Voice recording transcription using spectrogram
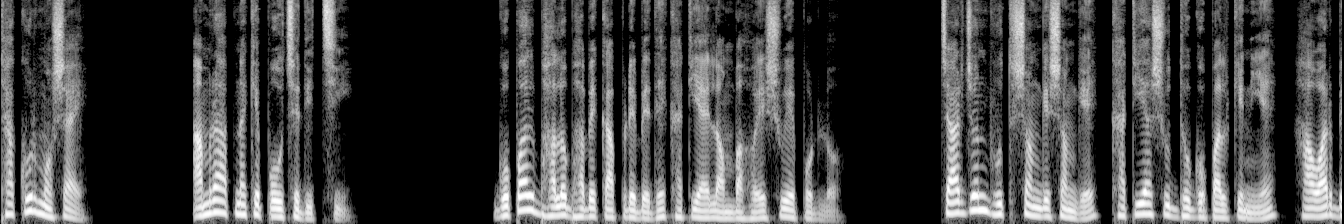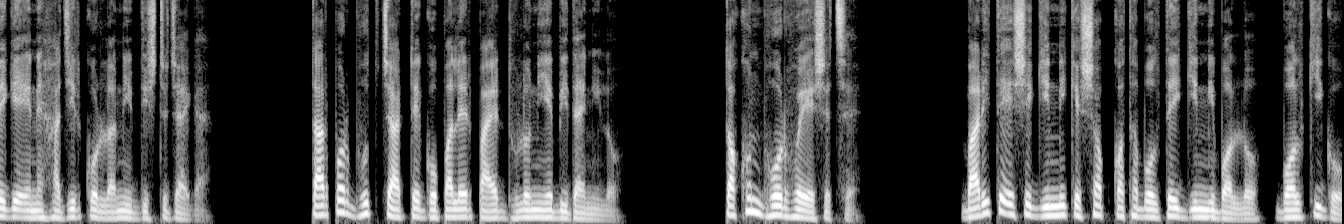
ঠাকুর মশায় আমরা আপনাকে পৌঁছে দিচ্ছি। গোপাল ভালোভাবে কাপড়ে বেঁধে খাটিয়ায় লম্বা হয়ে শুয়ে পড়ল। চারজন ভূত সঙ্গে সঙ্গে খাটিয়া শুদ্ধ গোপালকে নিয়ে হাওয়ার বেগে এনে হাজির করল নির্দিষ্ট জায়গা। তারপর ভূত চারটে গোপালের পায়ের ধুলো নিয়ে বিদায় নিল। তখন ভোর হয়ে এসেছে। বাড়িতে এসে গিন্নিকে সব কথা বলতেই গিন্নি বলল, বল কি গো?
